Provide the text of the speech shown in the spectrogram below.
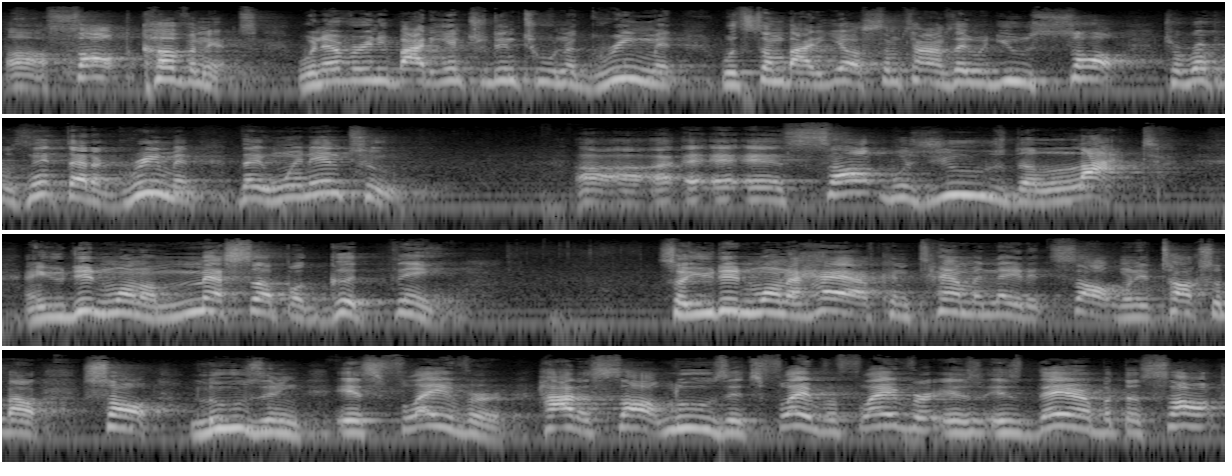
Uh, salt covenants, whenever anybody entered into an agreement with somebody else, sometimes they would use salt to represent that agreement they went into. Uh, uh and salt was used a lot, and you didn't want to mess up a good thing. So you didn't want to have contaminated salt. When it talks about salt losing its flavor, how does salt lose its flavor? Flavor is, is there, but the salt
